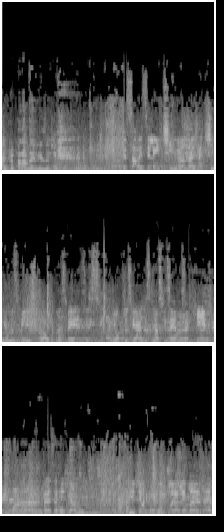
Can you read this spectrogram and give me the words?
Vou preparar o da Elisa. Pessoal, esse leitinho nós já tínhamos visto algumas vezes em outras viagens que nós fizemos aqui para essa região, essa região com cultura alemã, né?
